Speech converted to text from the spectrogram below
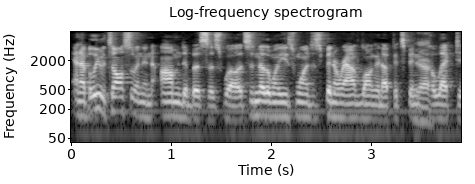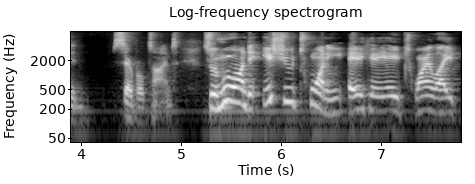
and I believe it's also in an omnibus as well. It's another one of these ones that's been around long enough. It's been Yeah. collected several times. So we move on to issue 20, aka Twilight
